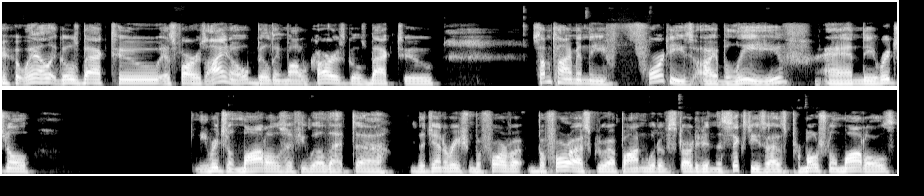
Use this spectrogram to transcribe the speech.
Well, it goes back to, as far as I know, building model cars goes back to sometime in the 40s, I believe. And the original the original models, if you will, that uh, the generation before before us grew up on would have started in the 60s as promotional models,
